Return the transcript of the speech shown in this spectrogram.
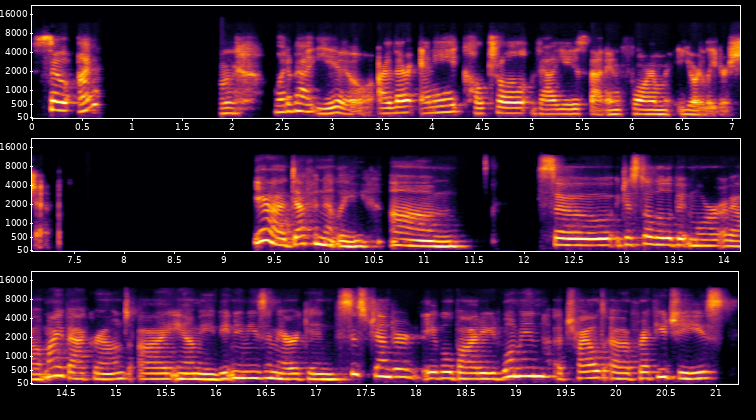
So I'm what about you? Are there any cultural values that inform your leadership? Yeah, definitely. Um, so, just a little bit more about my background. I am a Vietnamese American, cisgendered, able bodied woman, a child of refugees,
